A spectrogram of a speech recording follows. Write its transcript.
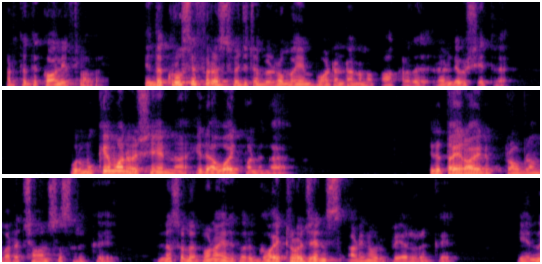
அடுத்தது காலிஃப்ளவர் இந்த குரூசிஃபரஸ் வெஜிடபிள் ரொம்ப இம்பார்ட்டண்ட்டாக நம்ம பார்க்குறது ரெண்டு விஷயத்தில். ஒரு முக்கியமான விஷயம் என்ன? இதை அவாய்ட் பண்ணுங்கள் இது தைராய்டு ப்ராப்ளம் வர சான்சஸ் இருக்குது இன்னும் சொல்லப்போனால் இதுக்கு ஒரு காய்ட்ரோஜென்ஸ் அப்படின்னு ஒரு பேர் இருக்குது என்ன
